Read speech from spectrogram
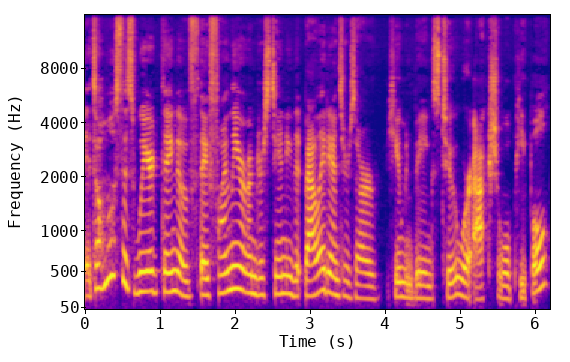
It's almost this weird thing of they finally are understanding that ballet dancers are human beings too. We're actual people.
